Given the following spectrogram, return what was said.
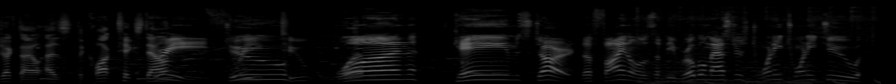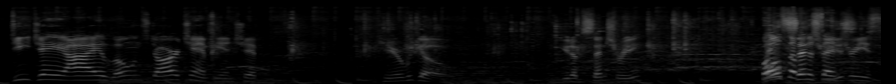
projectile as the clock ticks down. Three, two, Three, two, one. one. Game start. The finals of the RoboMasters 2022 DJI Lone Star Championship. Here we go. UW Sentry. Both, Both of the sentries. sentries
